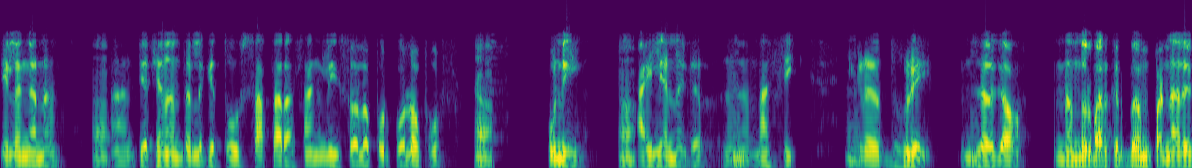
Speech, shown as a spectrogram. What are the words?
तेलंगणा. आणि त्याच्यानंतर लगेच तो सातारा सांगली सोलापूर कोल्हापूर. पुणे. अहिल्यानगर. नाशिक. इकडं धुळे जळगाव नंदुरबारकडे पण पडणार आहे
